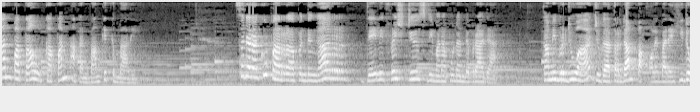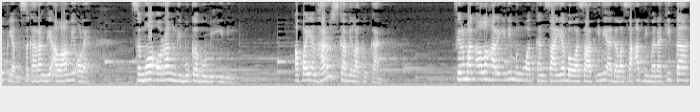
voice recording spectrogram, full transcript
tanpa tahu kapan akan bangkit kembali. Saudaraku para pendengar Daily Fresh Juice di mana pun Anda berada, kami berdua juga terdampak oleh badai hidup yang sekarang dialami oleh semua orang di muka bumi ini. Apa yang harus kami lakukan? Firman Allah hari ini menguatkan saya bahwa saat ini adalah saat di mana kita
